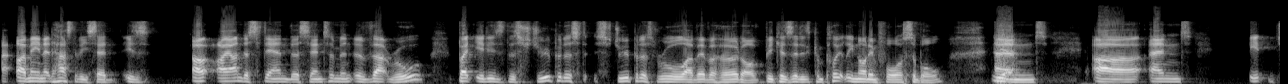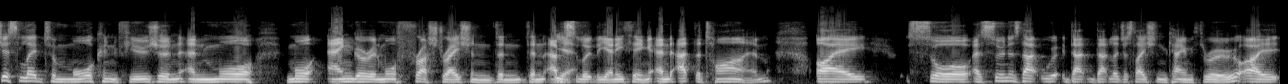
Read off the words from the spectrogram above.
I- mean it has to be said is. I I understand the sentiment of that rule, but it is the stupidest, stupidest rule I've ever heard of because it is completely not enforceable, and uh, and it just led to more confusion and more more anger and more frustration than than absolutely anything. And at the time, I saw as soon as that that that legislation came through, I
